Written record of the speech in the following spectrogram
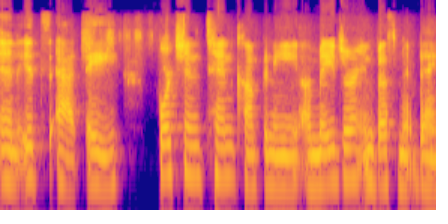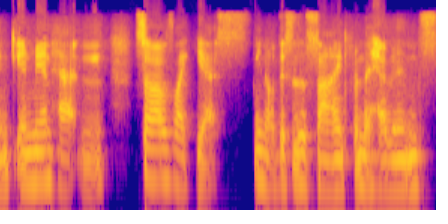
And it's at a Fortune 10 company, a major investment bank in Manhattan. So I was like, yes, you know, this is a sign from the heavens.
